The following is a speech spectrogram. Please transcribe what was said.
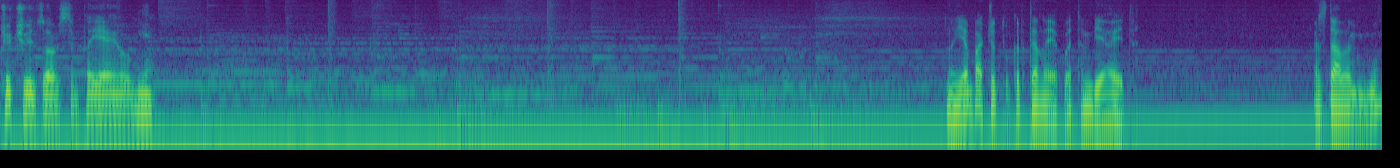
Чуть-чуть зовсім, то я його вмію. Ну я бачу ту картину, як ви там бігаєте. Здалеку.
